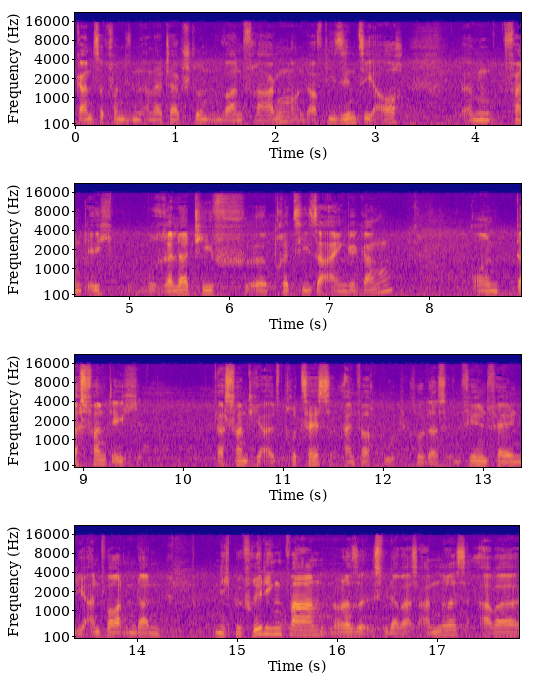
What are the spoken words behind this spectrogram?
ganze von diesen anderthalb Stunden waren Fragen und auf die sind sie auch, ähm, fand ich, relativ äh, präzise eingegangen. Und das fand ich, das fand ich als Prozess einfach gut, sodass in vielen Fällen die Antworten dann nicht befriedigend waren oder so, ist wieder was anderes, aber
